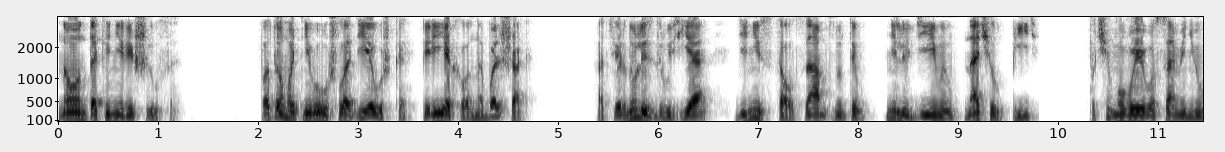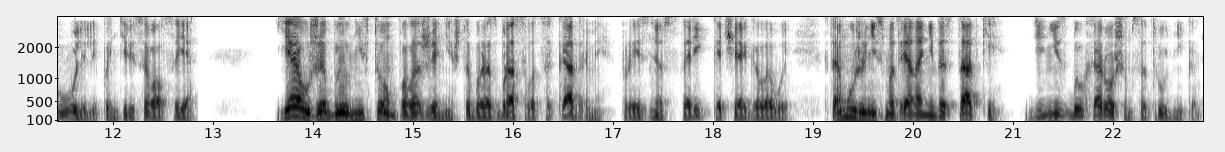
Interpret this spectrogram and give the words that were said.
Но он так и не решился. Потом от него ушла девушка, переехала на Большак. Отвернулись друзья, Денис стал замкнутым, нелюдимым, начал пить. «Почему вы его сами не уволили?» – поинтересовался я. «Я уже был не в том положении, чтобы разбрасываться кадрами», – произнес старик, качая головой. «К тому же, несмотря на недостатки, Денис был хорошим сотрудником.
